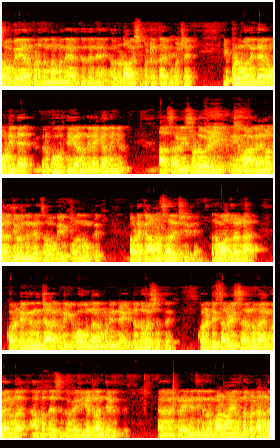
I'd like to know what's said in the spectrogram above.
സൗകര്യം ഏർപ്പെടുത്തുന്നത് നമ്മൾ നേരത്തെ തന്നെ അവരോട് ആവശ്യപ്പെട്ടിട്ടുണ്ടായിരുന്നു. പക്ഷെ ഇപ്പോഴും അതിന്റെ റോഡിന്റെ ഒരു പൂർത്തീകരണത്തിലേക്ക് അല്ലെങ്കിൽ ആ സർവീസ് റോഡ് വഴി വാഹനങ്ങൾ കടത്തിവിടുന്നതിന്റെ സൗകര്യം ഇപ്പോഴും നമുക്ക് അവിടെ കാണാൻ സാധിച്ചിട്ടില്ല. അതുമാത്രമല്ല കൊരട്ടിയിൽ നിന്നും ചാലക്കുടിക്ക് പോകുന്ന റോഡിന്റെ ഇടതുവശത്ത് കൊരട്ടി സർവീസ് സഹകരണ ബാങ്ക് വരെയുള്ള ആ പ്രദേശത്ത് വലിയ ട്രഞ്ച് എടുത്ത് ഡ്രെയിനേജിന്റെ നിർമ്മാണവുമായി ബന്ധപ്പെട്ടാണ്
